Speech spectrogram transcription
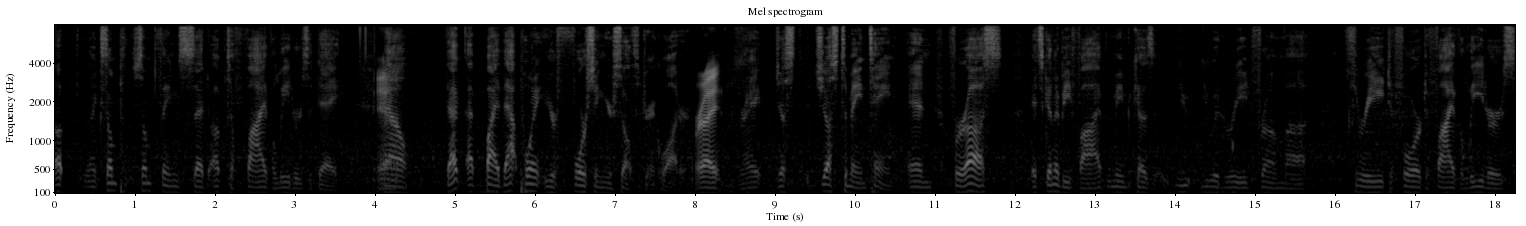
up like some some things said up to five liters a day. Yeah. Now, that by that point, you're forcing yourself to drink water, Right. right? Just just to maintain. And for us, it's going to be five. I mean, because you you would read from uh, three to four to five liters,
